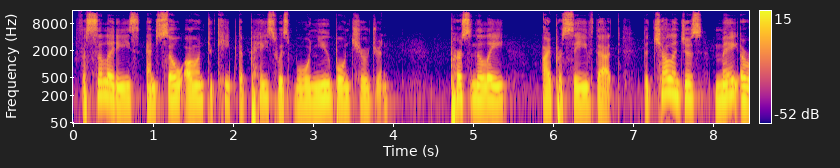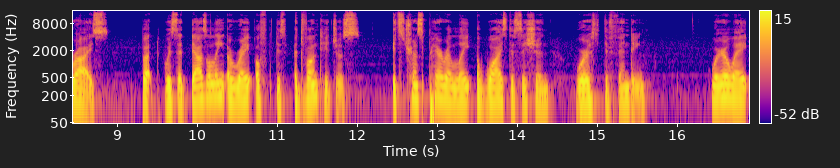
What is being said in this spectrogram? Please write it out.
facilities, and so on to keep the pace with more newborn children. Personally, I perceive that the challenges may arise, but with a dazzling array of disadvantages, it's transparently a wise decision worth defending. 我认为，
